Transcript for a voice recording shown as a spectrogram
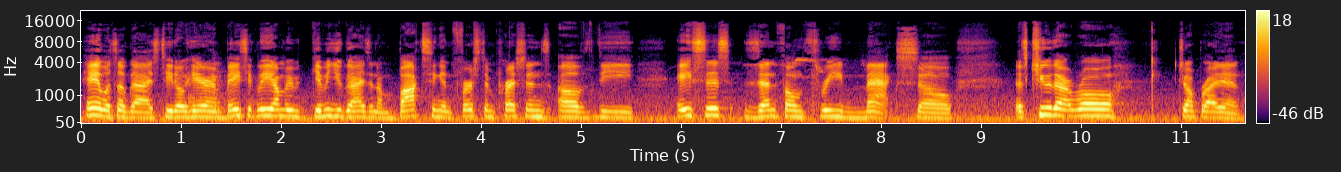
Hey, what's up guys? Tito here, and basically I'm giving you guys an unboxing and first impressions of the Asus Zenfone 3 Max. So let's cue that roll, jump right in.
